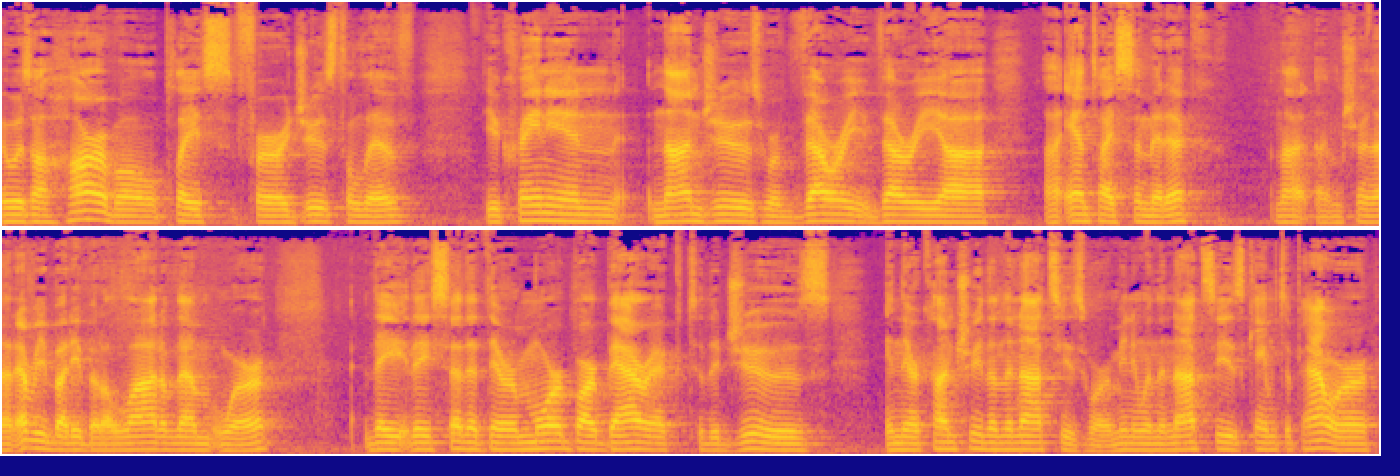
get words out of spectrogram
it was a horrible place for Jews to live. The Ukrainian non-Jews were very, very uh, uh, anti-Semitic. Not, I'm sure not everybody, but a lot of them were. They they said that they were more barbaric to the Jews in their country than the Nazis were. Meaning, when the Nazis came to power,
